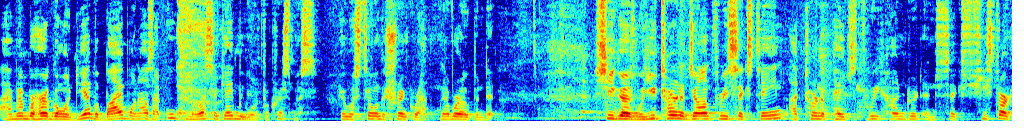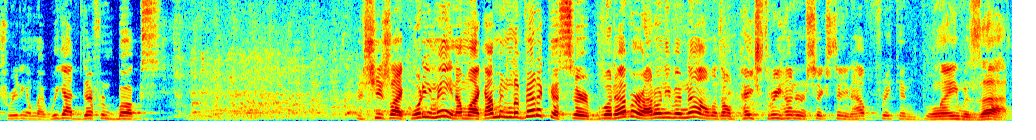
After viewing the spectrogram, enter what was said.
I remember her going, Do you have a Bible? And I was like, Ooh, Melissa gave me one for Christmas. It was still in the shrink wrap, never opened it. She goes, Will you turn to John 3.16? I turn to page 306. She starts reading. I'm like, We got different books. And she's like, What do you mean? I'm like, I'm in Leviticus or whatever. I don't even know. I was on page 316. How freaking lame is that?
